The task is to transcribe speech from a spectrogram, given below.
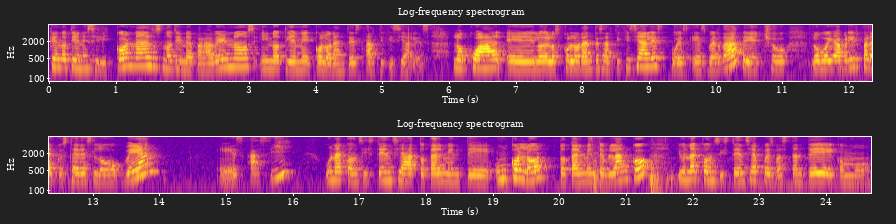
que no tiene siliconas, no tiene parabenos y no tiene colorantes artificiales. Lo cual, eh, lo de los colorantes artificiales, pues es verdad. De hecho, lo voy a abrir para que ustedes lo vean. Es así una consistencia totalmente, un color totalmente blanco y una consistencia pues bastante como,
